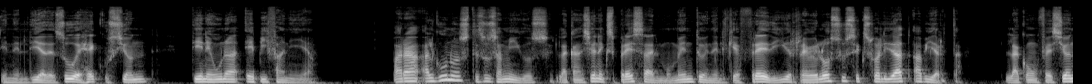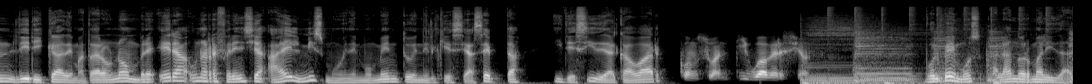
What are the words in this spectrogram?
en el día de su ejecución, tiene una epifanía. Para algunos de sus amigos, la canción expresa el momento en el que Freddy reveló su sexualidad abierta. La confesión lírica de matar a un hombre era una referencia a él mismo en el momento en el que se acepta y decide acabar con su antigua versión. Volvemos a la normalidad.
